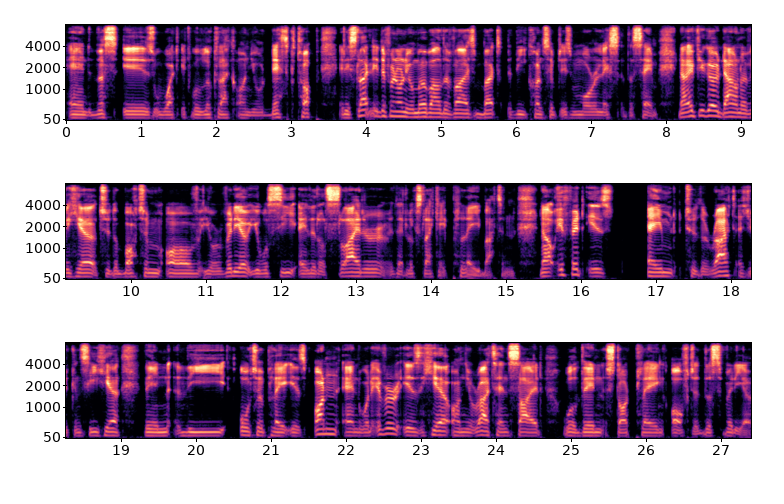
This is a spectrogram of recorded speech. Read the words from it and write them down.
and this is what it will look like on your desktop. It is slightly different on your mobile device but the concept is more or less the same. Now if you go down over here to the bottom of your video you will see a little slider that looks like a play button. Now, if it is aimed to the right as you can see here then the autoplay is on and whatever is here on your right hand side will then start playing after this video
